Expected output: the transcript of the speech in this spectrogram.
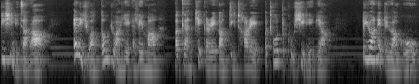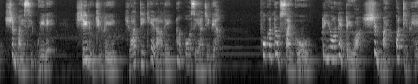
တီးရှိနေကြတာအဲ့ဒီရွာသုံးရွာရဲ့အလဲမှာပကံခစ်ကလေးကတီထားတဲ့ပထိုးတစ်ခုရှိတယ်ဗျတရွာနဲ့တရွာကိုရှစ်မိုင်စီဝေးတယ်ရှေးလူကြီးတွေရွာတီးခဲ့တာလဲအံ့ဩစရာကြီးဗျဖိုကနောက်ဆိုင်ကိုတရွာနဲ့တရွာရှစ်မိုင်ကွက်တီပဲ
